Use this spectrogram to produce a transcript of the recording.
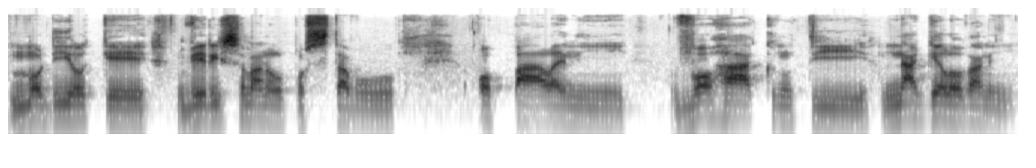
modílky, vyrysovanou postavu, opálený, voháknutý, nagelovaný.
